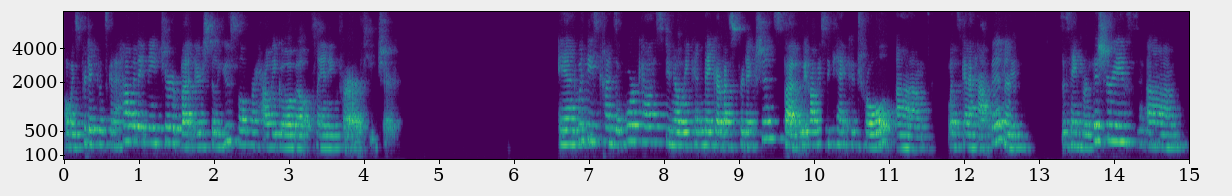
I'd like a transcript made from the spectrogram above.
always predict what's going to happen in nature, but they're still useful for how we go about planning for our future. And with these kinds of forecasts, you know, we can make our best predictions, but we obviously can't control um, what's going to happen. And it's the same for fisheries. Um,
